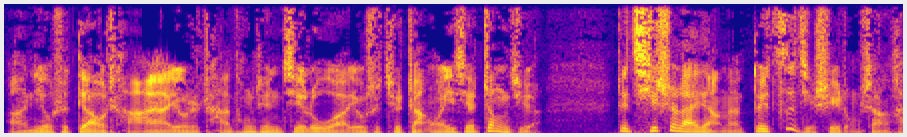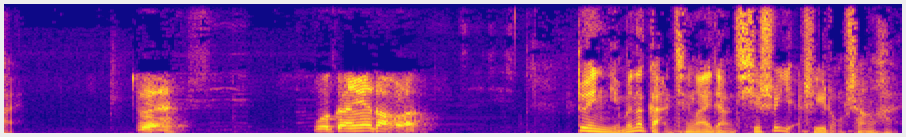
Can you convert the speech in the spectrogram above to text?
啊，你又是调查呀，又是查通讯记录啊，又是去掌握一些证据，这其实来讲呢，对自己是一种伤害。对，我感觉到了。对你们的感情来讲，其实也是一种伤害，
